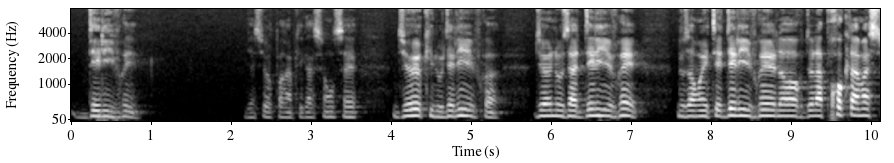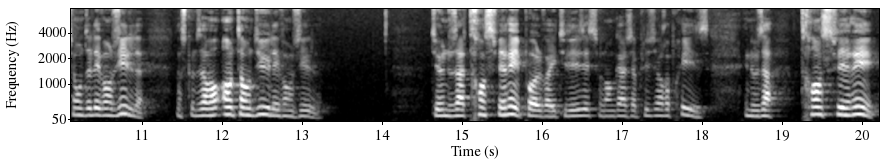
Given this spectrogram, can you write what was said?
délivrés. Bien sûr, par implication, c'est Dieu qui nous délivre. Dieu nous a délivrés. Nous avons été délivrés lors de la proclamation de l'Évangile, lorsque nous avons entendu l'Évangile. Dieu nous a transférés, Paul va utiliser ce langage à plusieurs reprises. Il nous a transférés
